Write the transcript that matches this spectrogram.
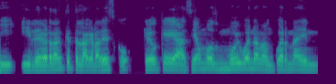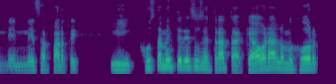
Y, de verdad que te lo agradezco. Creo que hacíamos muy buena mancuerna en, en esa parte. Y justamente de eso se trata, que ahora a lo mejor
